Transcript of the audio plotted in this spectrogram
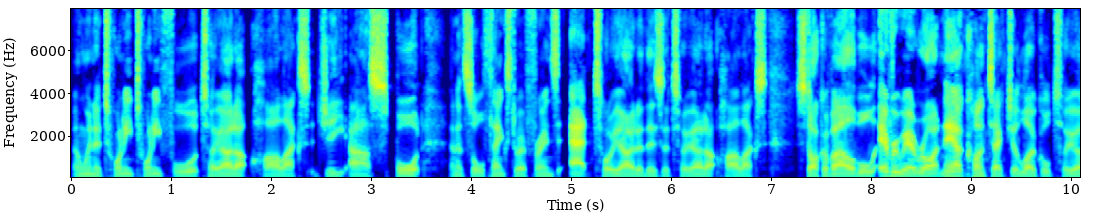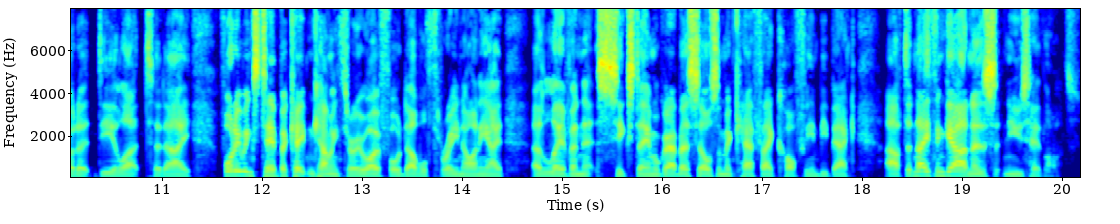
and win a 2024 Toyota Hilux GR Sport. And it's all thanks to our friends at Toyota. There's a Toyota Hilux stock available everywhere right now. Contact your local Toyota dealer today. 40 Wings Temper, keep them coming through. 043398 1116. We'll grab ourselves a McCafe coffee and be back after Nathan Gardner's news headlines.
